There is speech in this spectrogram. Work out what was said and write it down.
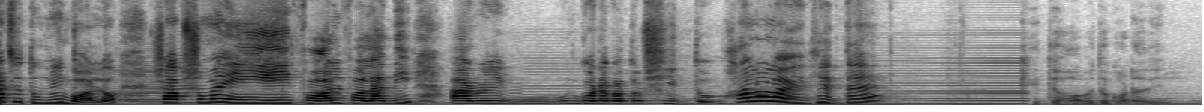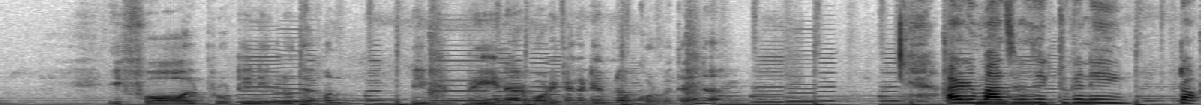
আচ্ছা তুমি বলো সব সময় এই এই ফল ফলাদি আর ওই গোটা কত সিদ্ধ ভালো লাগে খেতে? খেতে হবে তো কটা দিন। এই ফল প্রোটিন এগুলো তো এখন বেবির ব্রেন আর বডিটাকে ডেভেলপ করবে তাই না? আর মাঝে মাঝে একটুখানি টক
